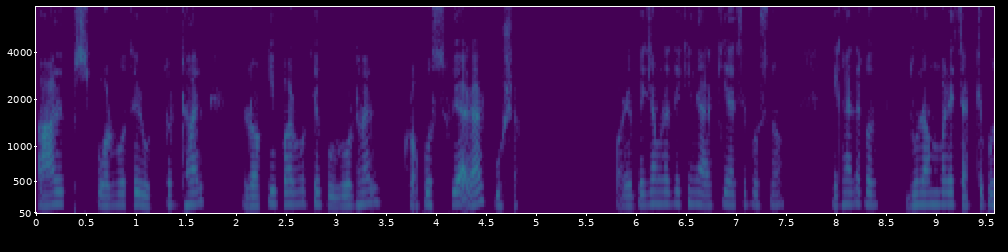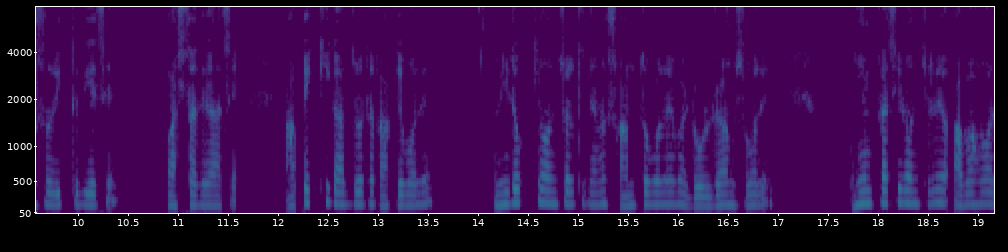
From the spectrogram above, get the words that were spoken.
আল্পস পর্বতের উত্তর ঢাল, রকি পর্বতের পূর্ব ঢাল, ট্রপোস্ফিয়ার আর পুষা। পরের পেজে আমরা দেখিনি, আর কি আছে প্রশ্ন? এখানে দেখো দু নম্বরে চারটে প্রশ্ন লিখতে দিয়েছে, পাঁচটা দেওয়া আছে। আপেক্ষিক আর্দ্রতা কাকে বলে? নিরক্ষীয় অঞ্চলকে কেন শান্ত বলে বা ডোলড্রামস বলে? হিমপ্রাচীর অঞ্চলে আবহাওয়া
